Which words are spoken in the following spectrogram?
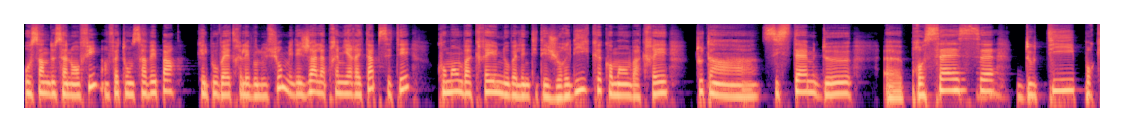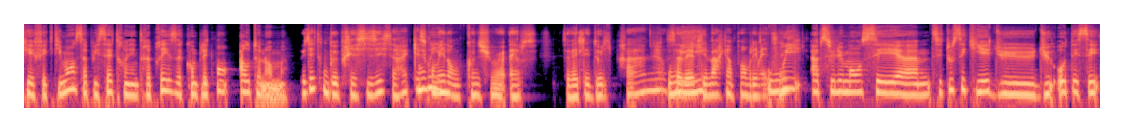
au sein de Sanofi. En fait, on ne savait pas quelle pouvait être l'évolution, mais déjà la première étape c'était comment on va créer une nouvelle entité juridique, comment on va créer tout un système de euh, process, d'outils pour qu'effectivement ça puisse être une entreprise complètement autonome? Peut-être qu'on peut préciser, Sarah, qu'est-ce qu'on met dans Consumer Health? Ça va être les doliprane, ça va être les marques un peu emblématiques. Oui, absolument. C'est euh, tout ce qui est du, du OTC.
